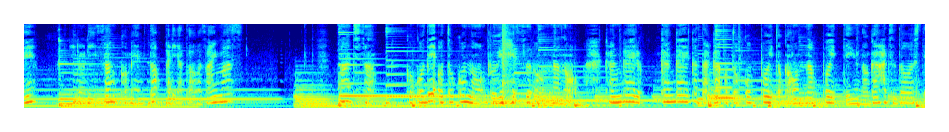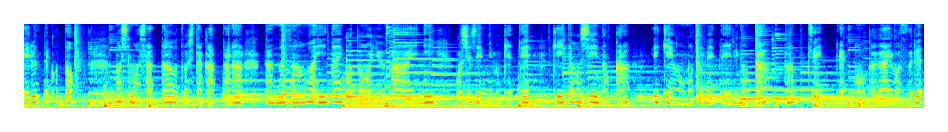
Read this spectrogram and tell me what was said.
ね。ひろりんさんコメントありがとうございます。マーチさんここで男の VS 女の考える考え方が男っぽいとか女っぽいっていうのが発動してるってこと。もしもシャットアウトしたかったら旦那さんは言いたいことを言う場合にご主人に向けて聞いてほしいのか意見を求めているのかどっちってをする。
